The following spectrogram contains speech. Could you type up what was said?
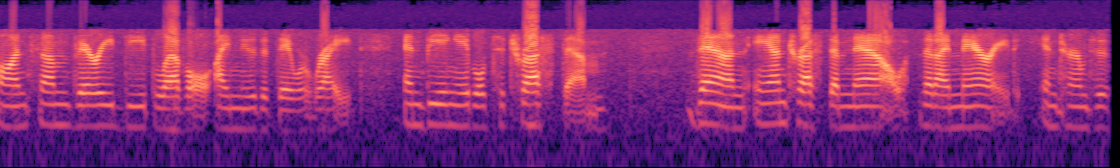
on some very deep level, I knew that they were right. And being able to trust them then and trust them now that I'm married in terms of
